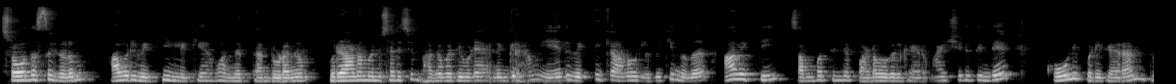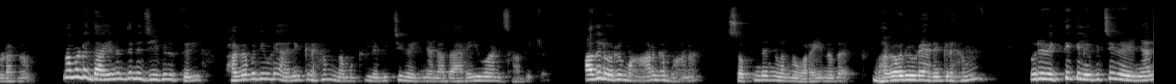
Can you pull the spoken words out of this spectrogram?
സ്രോതസ്സുകളും ആ ഒരു വ്യക്തിയിലേക്ക് വന്നെത്താൻ തുടങ്ങും. പുരാണം അനുസരിച്ച് ഭഗവതിയുടെ അനുഗ്രഹം ഏത് വ്യക്തിക്കാണോ ലഭിക്കുന്നത് ആ വ്യക്തി സമ്പത്തിന്റെ പടവുകൾ കയറും ഐശ്വര്യത്തിന്റെ കോണിപ്പടി കയറാൻ തുടങ്ങും. നമ്മുടെ ദൈനംദിന ജീവിതത്തിൽ ഭഗവതിയുടെ അനുഗ്രഹം നമുക്ക് ലഭിച്ചു കഴിഞ്ഞാൽ അത് അറിയുവാൻ സാധിക്കും. അതിലൊരു മാർഗമാണ് സ്വപ്നങ്ങൾ എന്ന് പറയുന്നത്. ഭഗവതിയുടെ അനുഗ്രഹം ഒരു വ്യക്തിക്ക് ലഭിച്ചു കഴിഞ്ഞാൽ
